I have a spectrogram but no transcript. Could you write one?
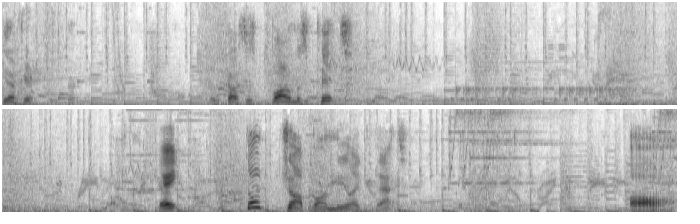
Get up here. Across this bottomless pit. Hey! Don't jump on me like that. Oh.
